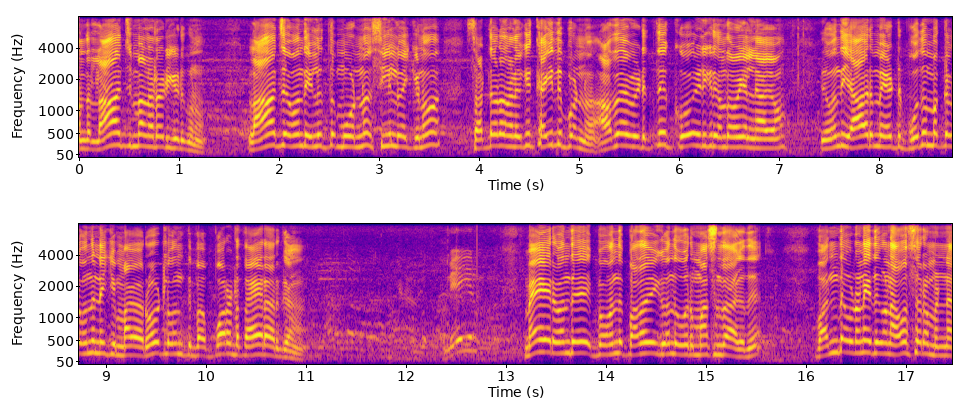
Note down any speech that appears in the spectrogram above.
அந்த லாட்ஜ் மேலே நடவடிக்கை எடுக்கணும். லாட்ஜை வந்து இழுத்து மூடணும் சீல் வைக்கணும் சட்டவிரோத நடவடிக்கை கைது பண்ணணும். அதை விடுத்து கோவிலுக்கு அந்த வகையில் நியாயம்? இது வந்து யாருமே ஏற்று பொதுமக்கள் வந்து இன்றைக்கி ம ரோட்டில் வந்து இப்போ போராட்ட தயாராக இருக்காங்க. மேயர் மேயர் வந்து இப்போ வந்து பதவிக்கு வந்து ஒரு மாதம் தான் ஆகுது. வந்த உடனே இதுக்கான அவசரம் என்ன?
